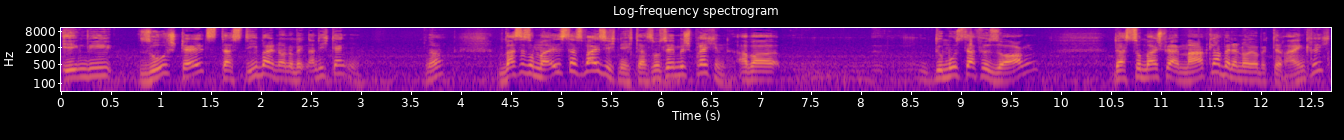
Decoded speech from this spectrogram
irgendwie so stellst, dass die bei Objekten an dich denken. Ne? Was es immer ist, das weiß ich nicht. Das muss wir besprechen. Aber du musst dafür sorgen, dass zum Beispiel ein Makler, wenn er neue Objekte reinkriegt,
